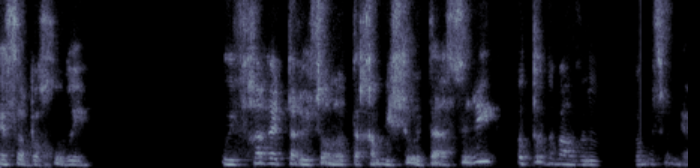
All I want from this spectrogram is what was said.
עשר בחורים. הוא יבחר את הראשון או את החמישי או את העשירי, אותו דבר, זה לא משנה.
